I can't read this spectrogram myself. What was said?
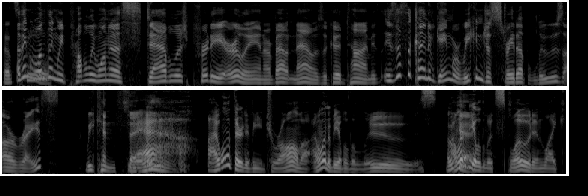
That's I think one thing we probably want to establish pretty early and are about now is a good time. Is is this the kind of game where we can just straight up lose our race? We can fail. Yeah. I want there to be drama. I want to be able to lose. Okay. I want to be able to explode and like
